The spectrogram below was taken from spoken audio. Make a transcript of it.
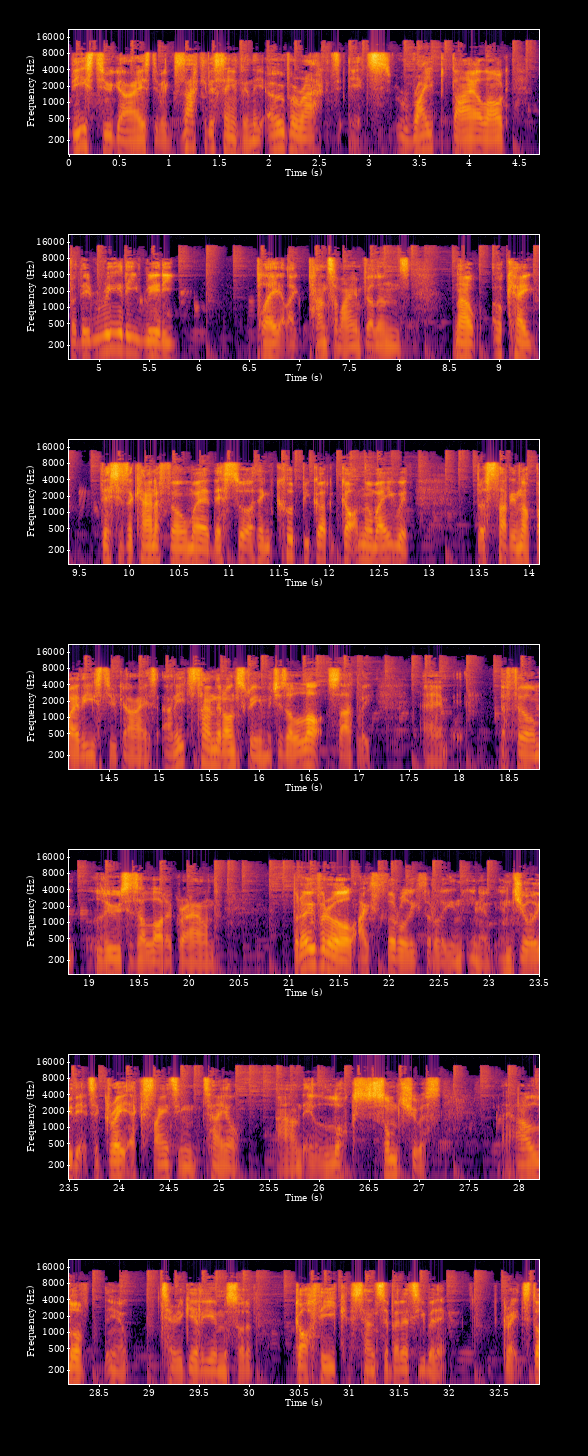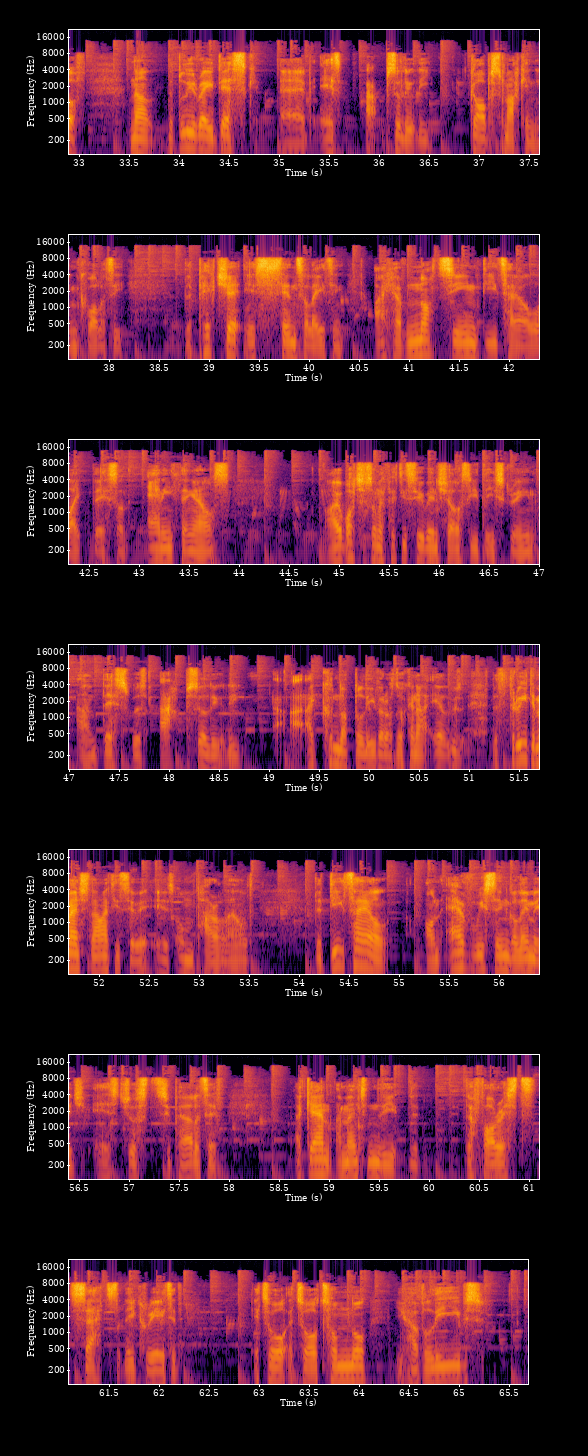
these two guys do exactly the same thing. They overact, it's ripe dialogue, but they really, really play it like pantomime villains. Now, okay, this is a kind of film where this sort of thing could be got, gotten away with, but sadly not by these two guys. And each time they're on screen, which is a lot, sadly, um, the film loses a lot of ground. But overall, I thoroughly, thoroughly, you know, enjoyed it. It's a great, exciting tale, and it looks sumptuous. And I love, you know, Terry Gilliam's sort of gothic sensibility with it. Great stuff. Now, the Blu-ray disc uh, is absolutely gobsmacking in quality. The picture is scintillating. I have not seen detail like this on anything else. I watched this on a 52-inch LCD screen, and this was absolutely. I, I could not believe what I was looking at. It was the three-dimensionality to it is unparalleled. The detail on every single image is just superlative. Again, I mentioned the, the, the forest sets that they created. It's all it's autumnal. You have leaves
